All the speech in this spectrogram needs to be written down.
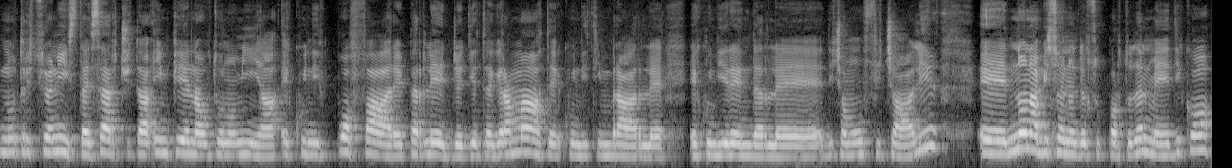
nutrizionista esercita in piena autonomia e quindi può fare per legge diete grammate, quindi timbrarle e quindi renderle diciamo ufficiali e non ha bisogno del supporto del medico,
